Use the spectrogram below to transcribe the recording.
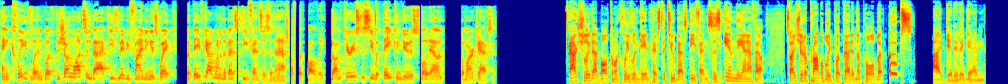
And Cleveland, with Deshaun Watson back, he's maybe finding his way, but they've got one of the best defenses in the National Football League. So I'm curious to see what they can do to slow down Lamar Jackson. Actually, that Baltimore Cleveland game pitched the two best defenses in the NFL. So I should have probably put that in the poll, but oops, I did it again.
